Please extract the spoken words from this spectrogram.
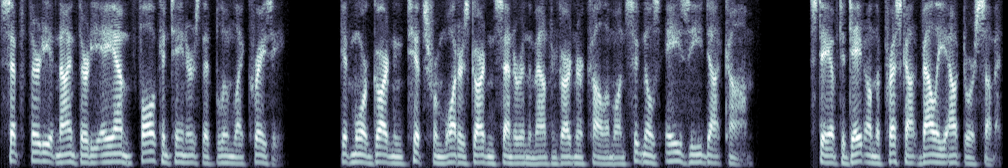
Sep 30 at 9:30 a.m. Fall containers that bloom like crazy. Get more gardening tips from Watters Garden Center in the Mountain Gardener column on signalsaz.com. Stay up to date on the Prescott Valley Outdoor Summit.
